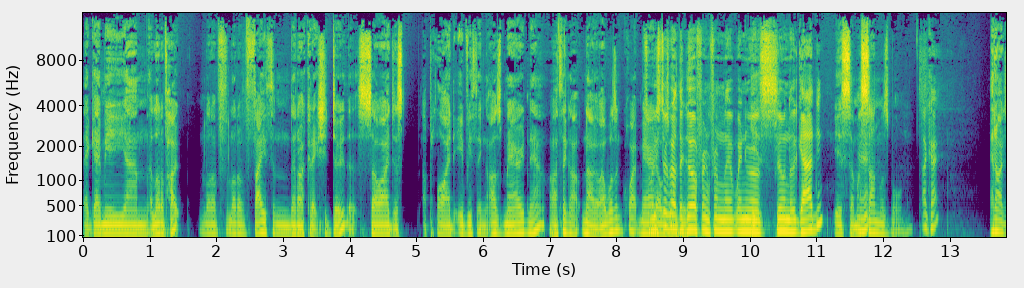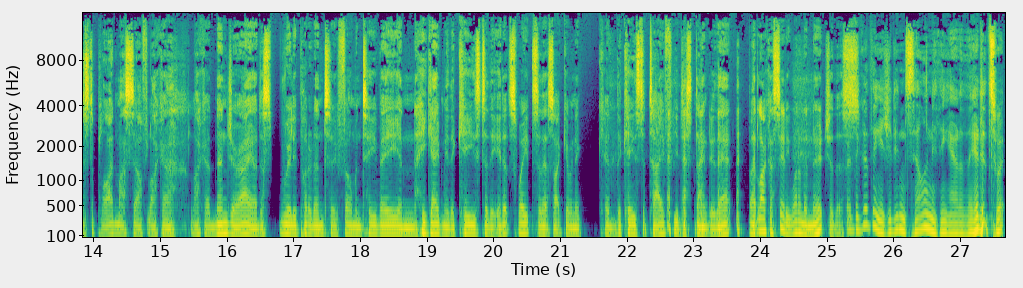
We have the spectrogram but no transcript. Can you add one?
that gave me um, a lot of hope, a lot of a lot of faith, and that I could actually do this. So I just applied everything. I was married now. I think I no, I wasn't quite married. so we still got the girlfriend from the, when you were Yes. doing the gardening? Yes, so my Yeah. son was born. Okay. And I just applied myself like a like a ninja. Eh? I just really put it into film and TV, and he gave me the keys to the edit suite. So that's like giving a kid the keys to TAFE. You just don't do that. But like I said, he wanted to nurture But this. the good thing is you didn't sell anything out of the edit suite.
